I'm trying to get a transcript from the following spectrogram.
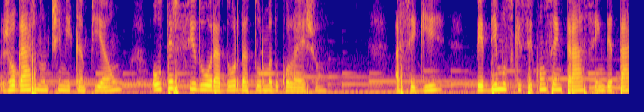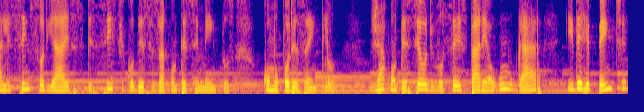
jogar num time campeão ou ter sido o orador da turma do colégio. A seguir, pedimos que se concentrasse em detalhes sensoriais específicos desses acontecimentos, como, por exemplo, já aconteceu de você estar em algum lugar e de repente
